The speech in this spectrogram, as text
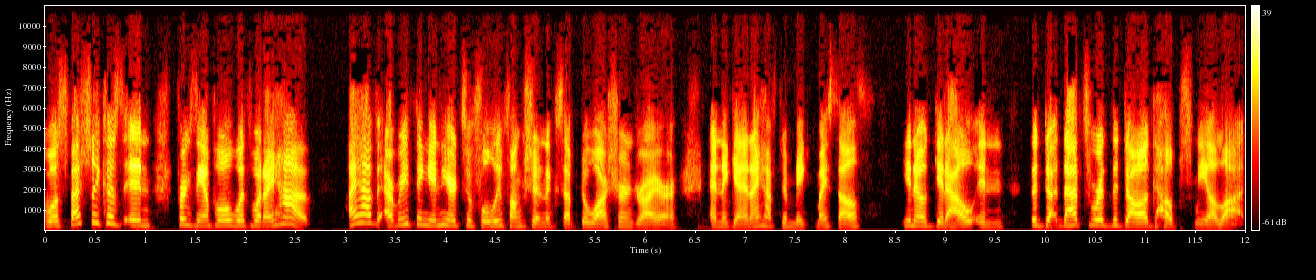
well, especially because in, for example, with what I have, I have everything in here to fully function except a washer and dryer. And again, I have to make myself, you know, get out and the that's where the dog helps me a lot.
